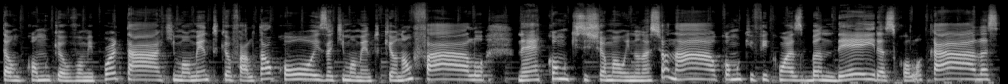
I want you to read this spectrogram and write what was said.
Então, como que eu vou me portar, que momento que eu falo tal coisa, que momento que eu não falo, né? Como que se chama o hino nacional, como que ficam as bandeiras colocadas.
